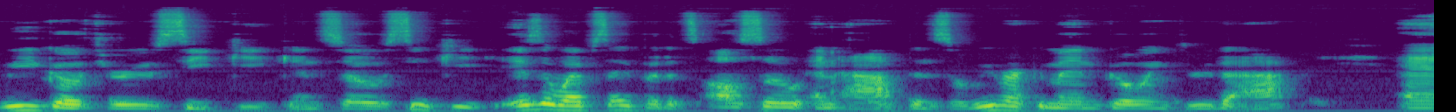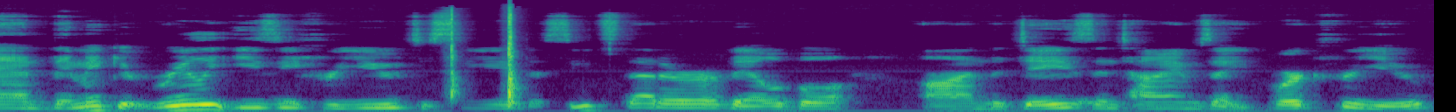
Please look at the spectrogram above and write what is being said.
we go through SeatGeek. And so, SeatGeek is a website, but it's also an app. And so, we recommend going through the app and they make it really easy for you to see the seats that are available on the days and times that work for you.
